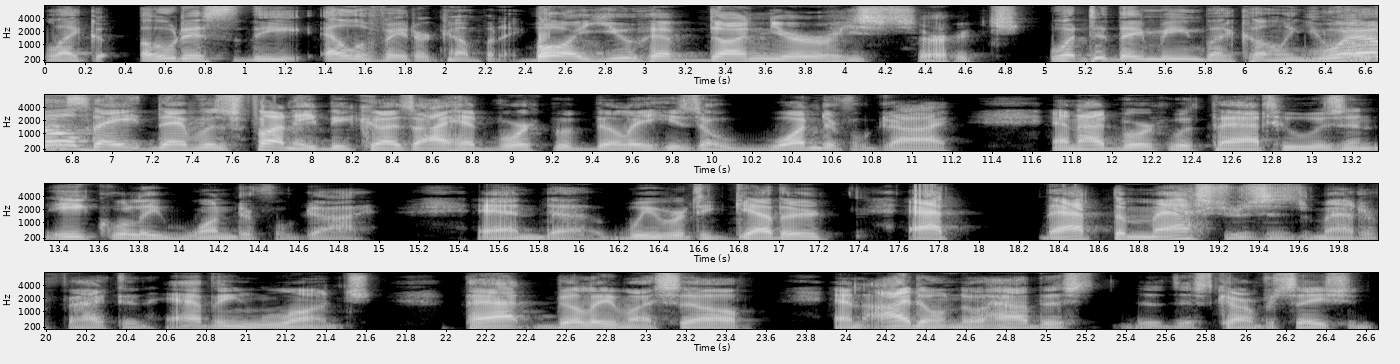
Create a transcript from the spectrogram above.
like Otis the elevator company. Boy, you have done your research. What did they mean by calling you well, Otis? they that was funny because I had worked with Billy. He's a wonderful guy, and I'd worked with Pat, who was an equally wonderful guy, and uh, we were together at at the Masters, as a matter of fact, and having lunch. Pat, Billy, myself, and I don't know how this this conversation,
